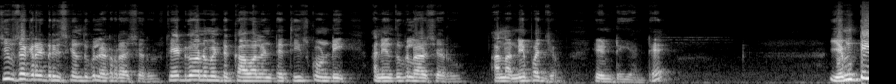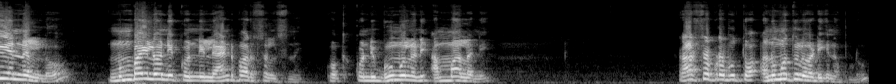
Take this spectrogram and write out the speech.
చీఫ్ సెక్రటరీస్కి ఎందుకు లెటర్ రాశారు? స్టేట్ గవర్నమెంట్కి కావాలంటే తీసుకోండి అని ఎందుకు రాశారు? అన్న నేపథ్యం ఏంటి అంటే ఎంటీఎన్ఎల్లో ముంబైలోని కొన్ని ల్యాండ్ పార్సల్స్ని ఒక కొన్ని భూములని అమ్మాలని రాష్ట్ర ప్రభుత్వ అనుమతులు అడిగినప్పుడు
